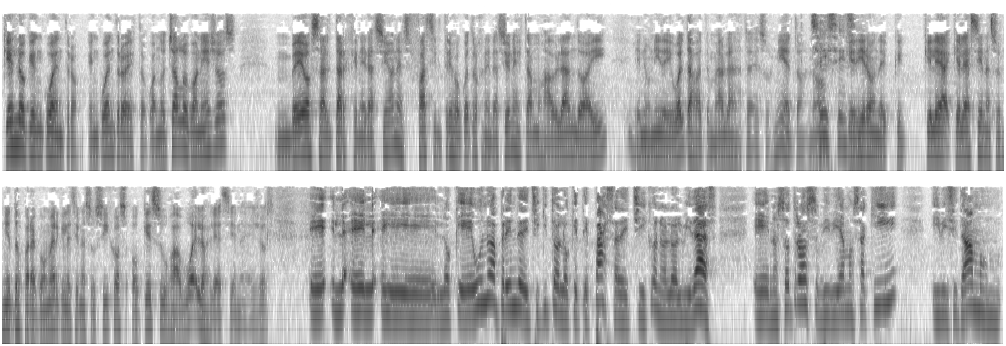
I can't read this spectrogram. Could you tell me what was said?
¿qué es lo que encuentro? Encuentro esto. Cuando charlo con ellos, veo saltar generaciones, fácil tres o cuatro generaciones, estamos hablando ahí en un ida y vuelta, me hablan hasta de sus nietos, ¿no? Sí, sí, que dieron de, que, qué le, le, hacían a sus nietos para comer, qué le hacían a sus hijos o qué sus abuelos le hacían a ellos. Eh, eh, lo que uno aprende de chiquito, lo que te pasa de chico, no lo olvidas. Eh, nosotros vivíamos aquí y visitábamos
